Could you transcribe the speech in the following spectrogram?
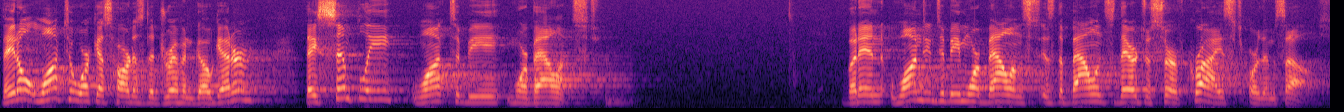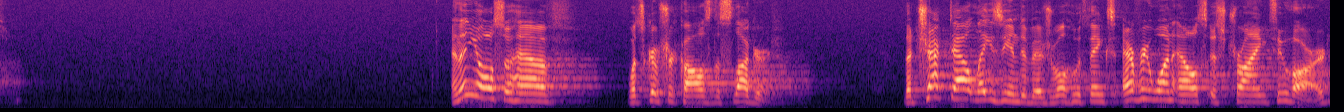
They don't want to work as hard as the driven go getter, they simply want to be more balanced. But in wanting to be more balanced, is the balance there to serve Christ or themselves? And then you also have what Scripture calls the sluggard. The checked out, lazy individual who thinks everyone else is trying too hard,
